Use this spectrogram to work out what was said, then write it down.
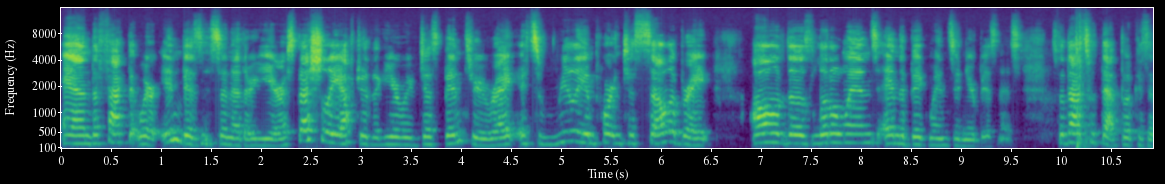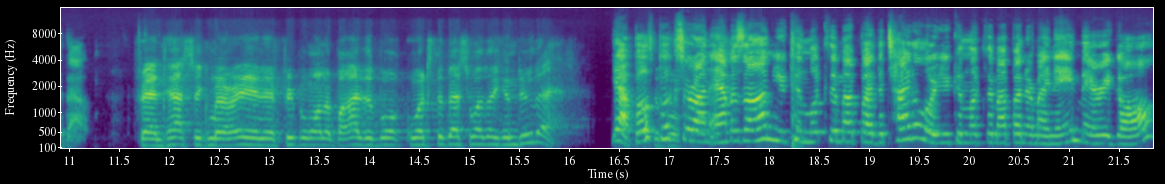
And the fact that we're in business another year, especially after the year we've just been through, right? It's really important to celebrate all of those little wins and the big wins in your business. So that's what that book is about. Fantastic, Mary. And if people want to buy the book, what's the best way they can do that? Yeah, both the books book. are on Amazon. You can look them up by the title or you can look them up under my name, Mary Gohl,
